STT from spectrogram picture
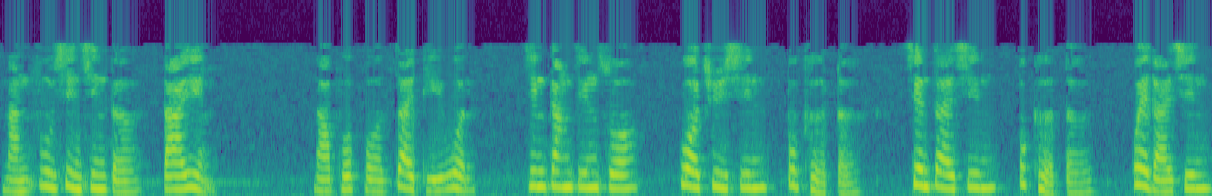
满腹信心的答应。老婆婆再提问，《金刚经》说：过去心不可得，现在心不可得，未来心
